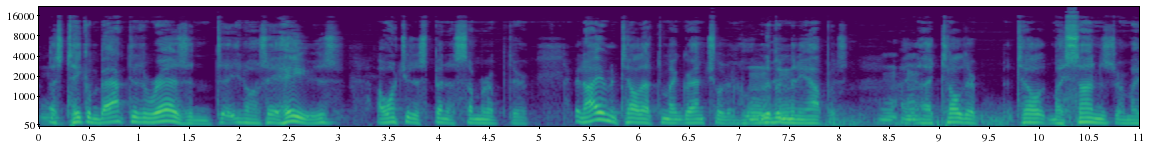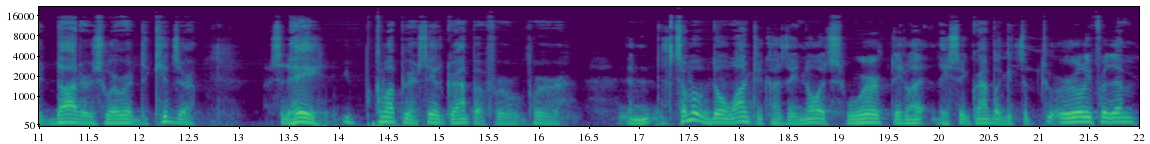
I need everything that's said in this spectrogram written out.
Let's take them back to the res and you know say, hey, this, I want you to spend a summer up there. And I even tell that to my grandchildren who live in Minneapolis. I, I tell their tell my sons or my daughters, whoever the kids are, I said, hey, you come up here and stay with Grandpa for for. And some of them don't want to because they know it's work. They don't. They say Grandpa gets up too early for them.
